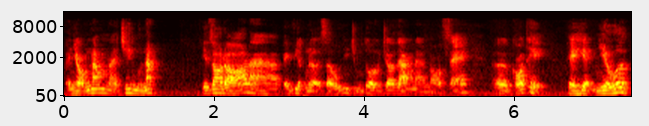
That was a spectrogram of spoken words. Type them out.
Và nhóm 5 là trên một năm. Thì do đó là cái việc nợ xấu thì chúng tôi cho rằng là nó sẽ uh, có thể thể hiện nhiều hơn.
